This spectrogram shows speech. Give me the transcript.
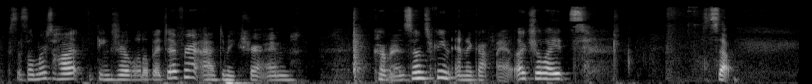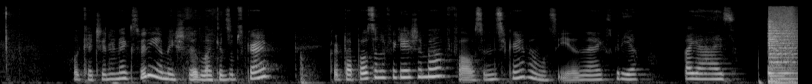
Because the summer's hot, things are a little bit different. I have to make sure I'm covered in sunscreen and I got my electrolytes. So, we'll catch you in the next video. Make sure to like and subscribe. Click that post notification bell. Follow us on Instagram and we'll see you in the next video. Bye, guys.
